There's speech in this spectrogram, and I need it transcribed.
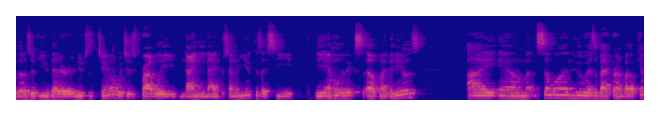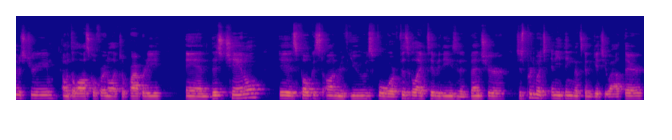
For those of you that are new to the channel, which is probably 99% of you because I see the analytics of my videos, I am someone who has a background in biochemistry. I went to law school for intellectual property, and this channel is focused on reviews for physical activities and adventure, just pretty much anything that's going to get you out there.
